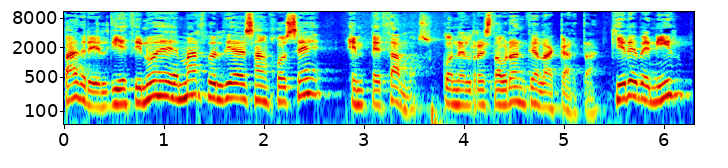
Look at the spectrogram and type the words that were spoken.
Padre, el 19 de marzo, el día de San José, empezamos con el restaurante a la carta. ¿Quiere venir?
